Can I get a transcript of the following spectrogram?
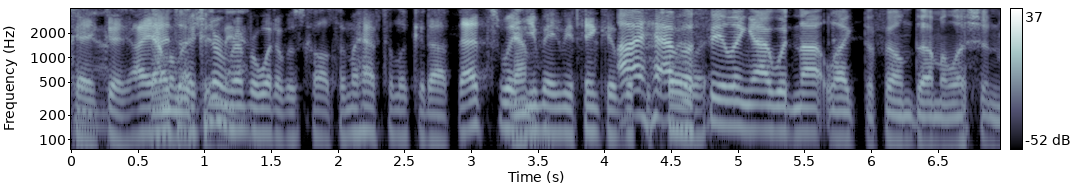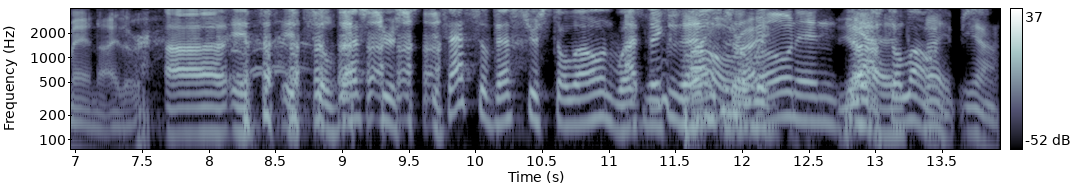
Okay, Yeah. good. I, had to, I Demolition couldn't Man. remember what it was called, so I'm gonna have to look it up. That's what Dem- you made me think of. with I the have a feeling I would not like the film Demolition Man either. Uh, it's it's Sylvester. is that Sylvester Stallone? Wasn't think he so, Stallone? Right? Stallone and Yeah, Yeah, yeah, Stallone. Snipes. Yeah,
